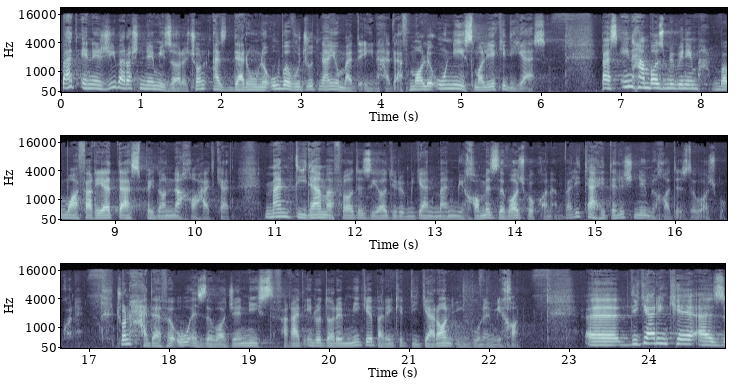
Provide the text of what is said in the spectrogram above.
بعد انرژی براش نمی‌ذاره چون از درون او به وجود نیومده این هدف. مال او نیست مال یکی دیگه است. پس این هم باز می‌بینیم با موفقیت دست پیدا نخواهد کرد. من دیدم افراد زیادی رو میگن من می‌خوام ازدواج بکنم ولی ته دلش نمی‌خواد ازدواج بکنه. چون هدف او ازدواجه نیست فقط این رو داره میگه برای اینکه دیگران این گونه می‌خوان. دیگر اینکه از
